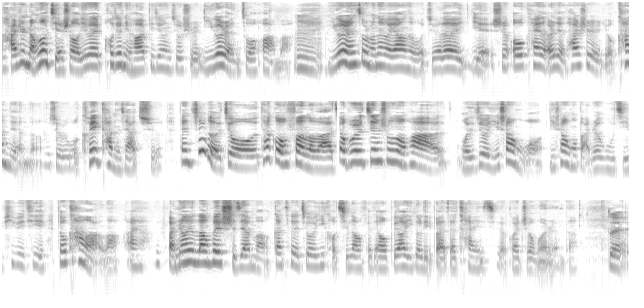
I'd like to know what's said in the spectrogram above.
还是能够接受，因为后街女孩毕竟就是一个人作画嘛，嗯一个人做成那个样子，我觉得也是 OK 的，而且它是有看点的，就是我可以看得下去。但这个就就太过分了吧？要不是金叔的话，我就一上午一上午把这五集 PPT 都看完了。哎呀，反正浪费时间嘛，干脆就一口气浪费掉，不要一个礼拜再看一集，怪折磨人的。对，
